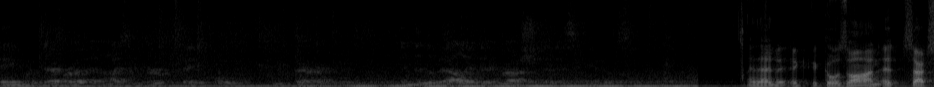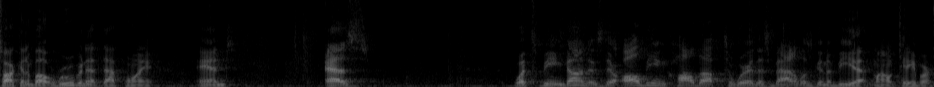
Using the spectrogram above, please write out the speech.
came with Deborah, and Issachar faithful to Barak. Into the valley they rushed at his heels. And then it, it goes on, it starts talking about Reuben at that point, And as what's being done is they're all being called up to where this battle is going to be at Mount Tabor.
